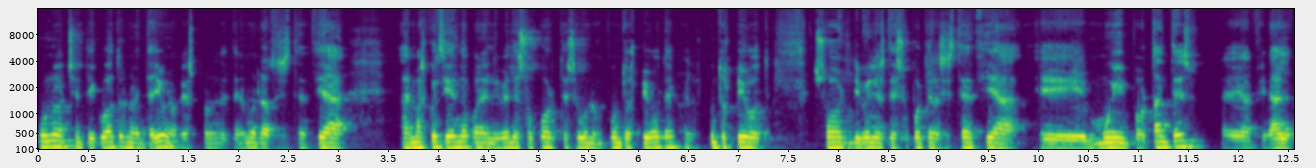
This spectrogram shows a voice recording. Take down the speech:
1,8491, que es por donde tenemos la resistencia, además coincidiendo con el nivel de soporte según en puntos pivote. Los puntos pivot son niveles de soporte y resistencia eh, muy importantes. Eh, al final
